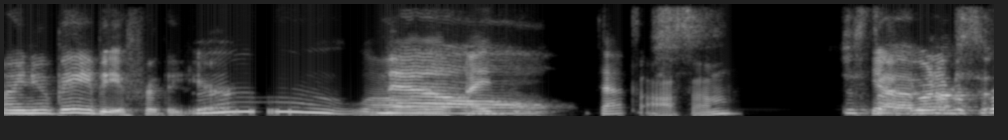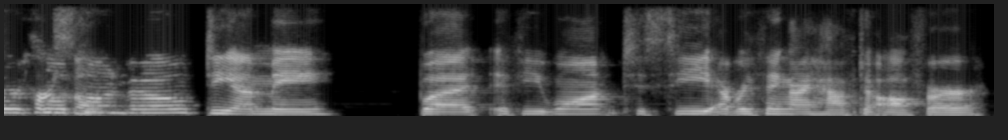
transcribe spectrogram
my new baby for the year. Ooh, well, now, I, that's awesome. just Yeah, a if you want pers- a personal, personal convo, DM me. But if you want to see everything I have to offer,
